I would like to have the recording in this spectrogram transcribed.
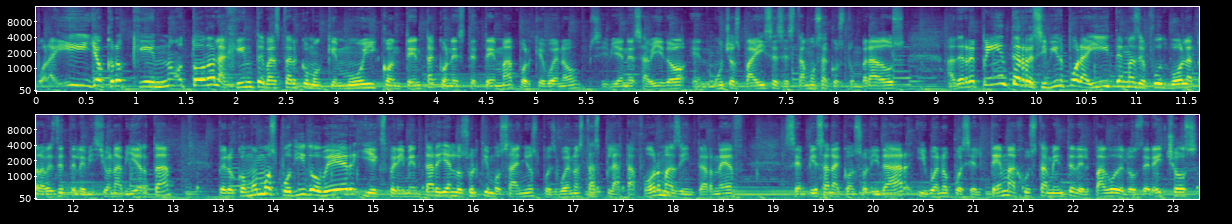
Por ahí yo creo que no toda la gente va a estar como que muy contenta con este tema porque bueno, si bien es sabido, en muchos países estamos acostumbrados a de repente recibir por ahí temas de fútbol a través de televisión abierta, pero como hemos podido ver y experimentar ya en los últimos años, pues bueno, estas plataformas de internet se empiezan a consolidar y bueno, pues el tema justamente del pago de los derechos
